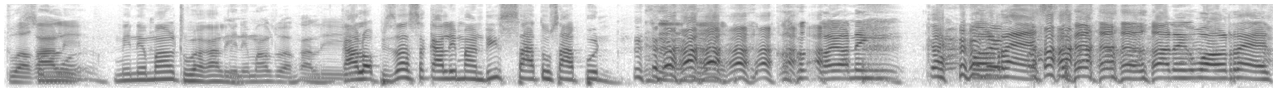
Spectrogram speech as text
dua Semua- kali, Minimal dua kali. minimal dua kali. Kalau bisa sekali mandi satu sabun. Kayak ning Polres, kayak ning Polres,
